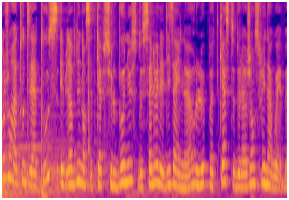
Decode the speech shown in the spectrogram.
Bonjour à toutes et à tous et bienvenue dans cette capsule bonus de Salut les designers, le podcast de l'agence LunaWeb.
